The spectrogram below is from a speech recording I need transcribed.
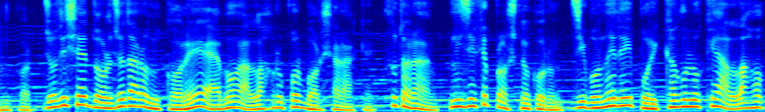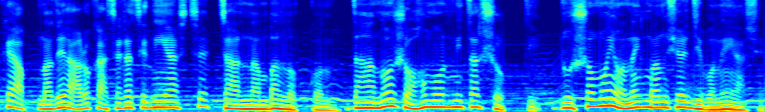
কল্যাণকর যদি সে ধৈর্য ধারণ করে এবং আল্লাহর উপর ভরসা রাখে, সুতরাং নিজেকে প্রশ্ন করুন, জীবনের এই পরীক্ষাগুলোকে আল্লাহকে আপনাদের আরও কাছাকাছি নিয়ে আসছে? চার নাম্বার লক্ষণ, দান ও সহমর্মিতার শক্তি। দুঃসময় অনেক মানুষের জীবনেই আসে।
